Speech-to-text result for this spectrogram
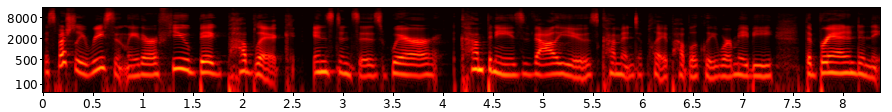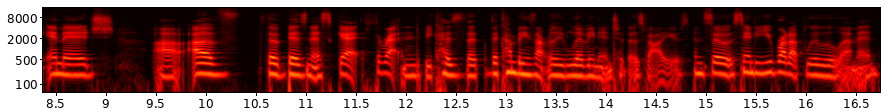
especially recently there are a few big public instances where companies values come into play publicly where maybe the brand and the image uh, of the business get threatened because the, the company's not really living into those values. And so sandy you brought up lululemon.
